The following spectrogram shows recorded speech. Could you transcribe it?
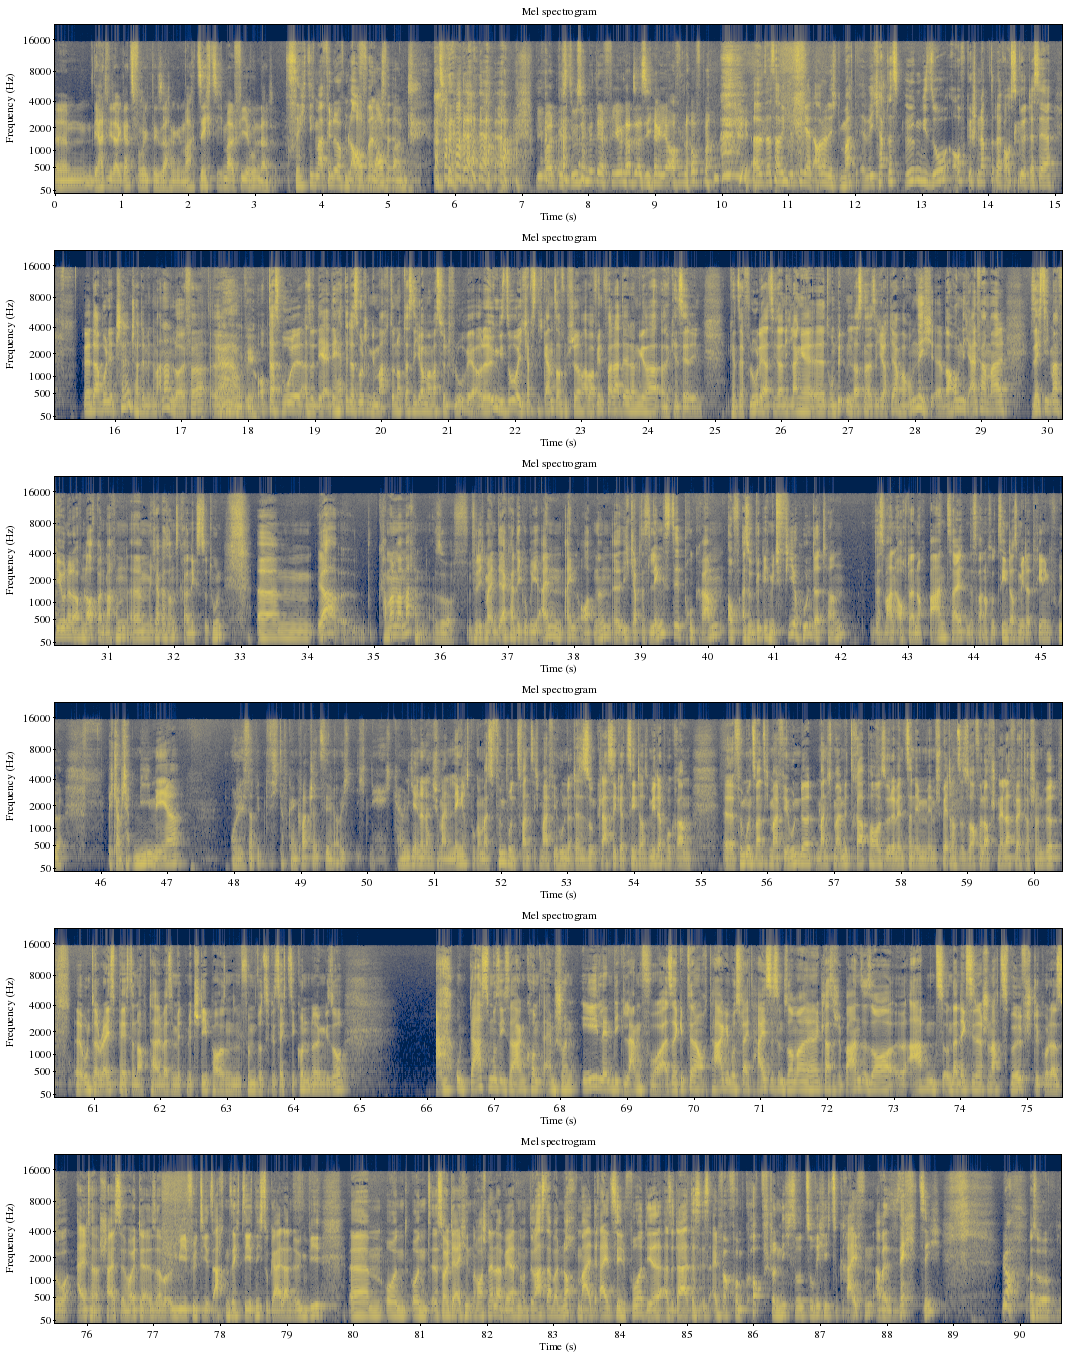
Ähm, der hat wieder ganz verrückte Sachen gemacht. 60 mal 400. 60 mal 400 auf dem Laufband. Auf dem Laufband. Wie weit bist du so mit der 400er-Serie auf dem Laufband? Also das habe ich mit Sicherheit auch noch nicht gemacht. Ich habe das irgendwie so aufgeschnappt oder rausgehört, dass er äh, da wohl eine Challenge hatte mit einem anderen Läufer. Ähm, ah, okay. Ob das wohl, also der, der hätte das wohl schon gemacht und ob das nicht auch mal was für ein Flo wäre oder irgendwie so. Ich habe es nicht ganz auf dem Schirm, aber auf jeden Fall hat er dann gesagt, also kennst ja den, kennst ja Flo, der hat sich da nicht lange äh, drum bitten lassen, als ich gedacht, ja, warum nicht? Äh, warum nicht einfach mal 60 mal 400 auf dem Laufband machen? Ähm, ich habe ja sonst gerade nichts zu tun. Ähm, ja, kann man mal machen. Also würde ich mal in der Kategorie ein, einordnen. Äh, ich glaube, das längste Programm auf, also wirklich mit 400ern das waren auch da noch Bahnzeiten, das war noch so 10.000 Meter Training früher. Ich glaube, ich habe nie mehr, oder ich darf, ich darf keinen Quatsch erzählen, aber ich, ich, nee, ich kann mich nicht erinnern, dass ich schon mal ein längeres Programm als 25 mal 400. Das ist so ein Klassiker, 10.000 Meter Programm, äh, 25 mal 400, manchmal mit Trabpause oder wenn es dann im, im späteren Saisonverlauf schneller vielleicht auch schon wird, äh, unter Race Pace dann auch teilweise mit, mit Stehpausen, 45 bis 60 Sekunden irgendwie so. Ah, und das muss ich sagen, kommt einem schon elendig lang vor. Also da gibt es ja auch Tage, wo es vielleicht heiß ist im Sommer, eine klassische Bahnsaison, äh, abends und dann denkst du dir dann schon nach zwölf Stück oder so, alter Scheiße, heute ist aber irgendwie, fühlt sich jetzt 68 jetzt nicht so geil an irgendwie. Ähm, und, und es sollte eigentlich hinten raus schneller werden und du hast aber noch mal 13 vor dir. Also da, das ist einfach vom Kopf schon nicht so, so richtig zu greifen, aber 60, ja, also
